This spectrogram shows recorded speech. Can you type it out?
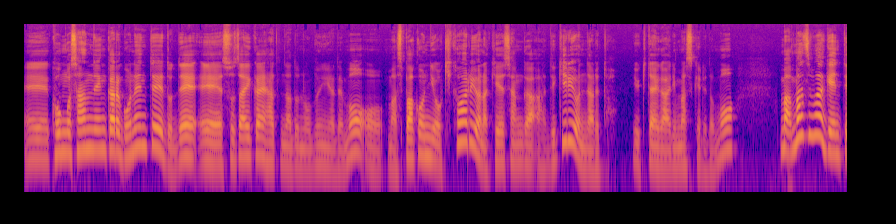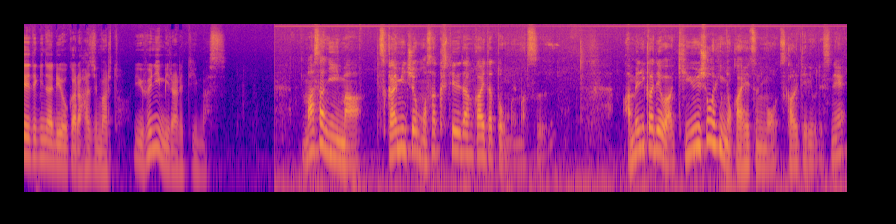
今後3年から5年程度で素材開発などの分野でもスパコンに置き換わるような計算ができるようになるという期待がありますけれども、まあ、まずは限定的な利用から始まるというふうに見られています。まさに今使い道を模索している段階だと思います。アメリカでは金融商品の開発にも使われているようですね。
